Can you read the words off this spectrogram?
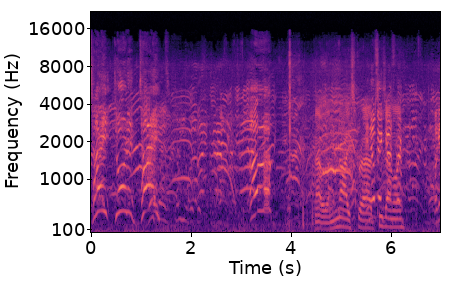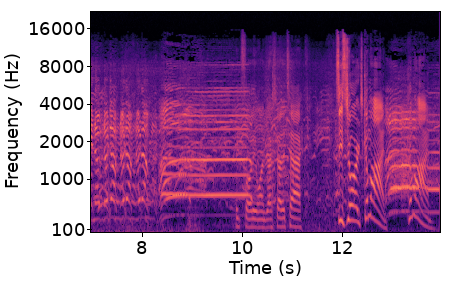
Tight, Jordan, tight. Up. Matt with a nice grab. no big Sees Emily. Okay, no, no dump, no dump, no dump. Oh! Big floaty one. Jack's got attack. Sees George. Come on. Come on.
